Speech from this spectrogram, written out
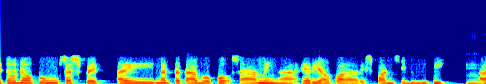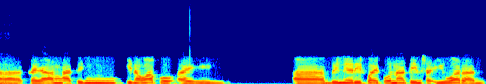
ito daw pong suspect ay nagtatago po sa aming ah, area of ah, responsibility. Ah, kaya ang ating ginawa po ay ah, binerify po natin sa iwaran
